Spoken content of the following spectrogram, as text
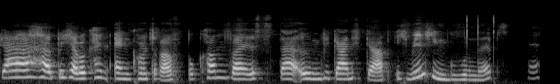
Da habe ich aber kein Anchor drauf bekommen, weil es da irgendwie gar nicht gab. Ich will nicht in Google Maps. Hä?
